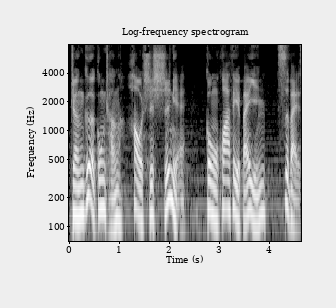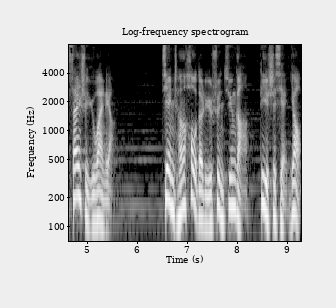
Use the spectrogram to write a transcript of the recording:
整个工程耗时十年，共花费白银四百三十余万两。建成后的旅顺军港地势险要，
